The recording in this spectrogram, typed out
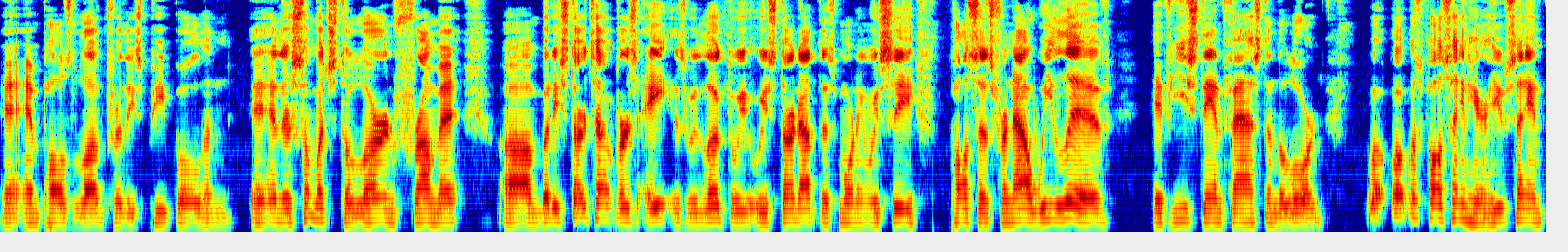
and, and, Paul's love for these people. And, and there's so much to learn from it. Um, but he starts out verse 8 as we looked, we, we start out this morning, we see Paul says, For now we live if ye stand fast in the Lord. What, what was Paul saying here? He was saying,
